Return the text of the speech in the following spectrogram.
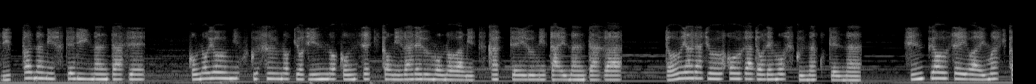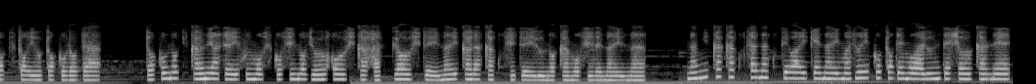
立派なミステリーなんだぜ。このように複数の巨人の痕跡と見られるものは見つかっているみたいなんだが、どうやら情報がどれも少なくてな。信憑性は今一つというところだ。どこの機関や政府も少しの情報しか発表していないから隠しているのかもしれないな。何か隠さなくてはいけないまずいことでもあるんでしょうかね。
